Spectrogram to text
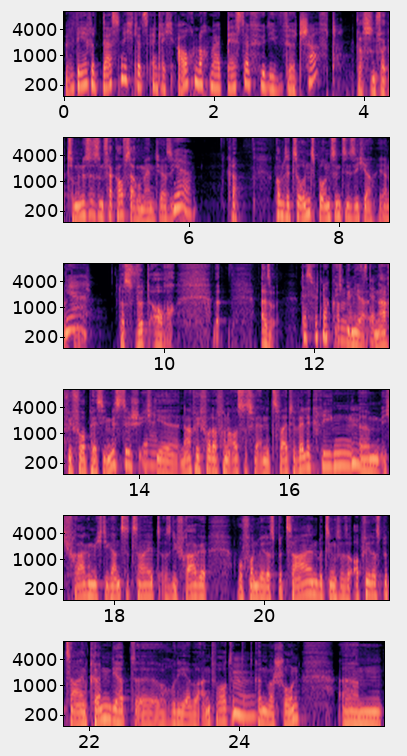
wäre das nicht letztendlich auch noch mal besser für die Wirtschaft? Das ist ein, zumindest ist ein Verkaufsargument, ja sicher. Ja. klar. Kommen Sie zu uns, bei uns sind Sie sicher. Ja, natürlich. Ja. Das wird auch, also Das wird noch kommen. ich bin ja nach wie vor pessimistisch. Ich Ja. gehe nach wie vor davon aus, dass wir eine zweite Welle kriegen. Ähm, ich frage mich die ganze Zeit, also die Frage, wovon wir das bezahlen, beziehungsweise ob wir das bezahlen können, die hat äh, Rudi ja beantwortet. Das können wir schon. Ähm,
